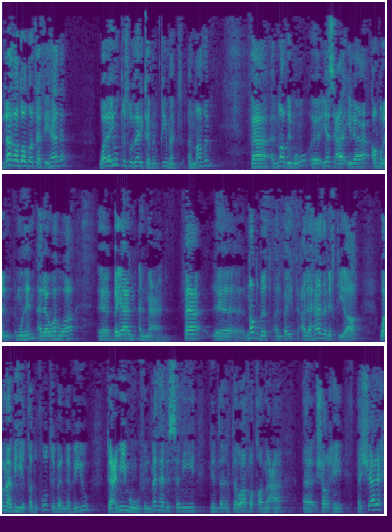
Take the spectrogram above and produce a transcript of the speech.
لا غضاضة في هذا ولا ينقص ذلك من قيمة الناظم. فالناظم يسعى إلى أمر مهم ألا وهو بيان المعاني. فنضبط البيت على هذا الاختيار وما به قد خوطب النبي تعميمه في المذهب السني لنتوافق مع شرح الشارح.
